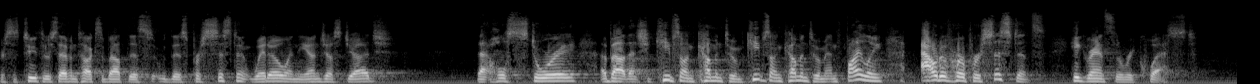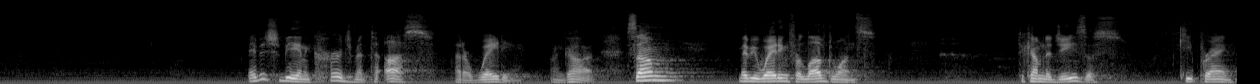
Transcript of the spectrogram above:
Verses 2 through 7 talks about this, this persistent widow and the unjust judge. That whole story about that she keeps on coming to him, keeps on coming to him, and finally, out of her persistence, he grants the request. Maybe it should be an encouragement to us that are waiting on God. Some may be waiting for loved ones to come to Jesus. Keep praying.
